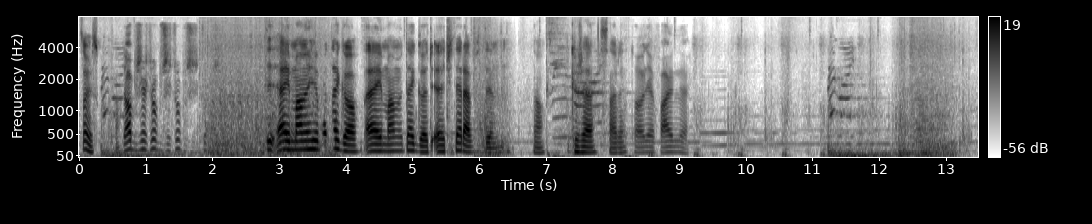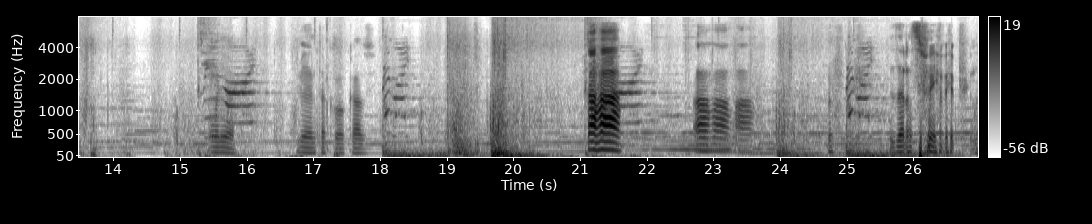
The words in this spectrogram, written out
Co jest kurwa? dobrze, dobrze, dobrze, dobrze. Ty, ej, mamy chyba tego. Ej, mamy tego, e, cheatera w tym. No, w grze, stary. To nie fajne. O nie. Miałem taką okazję. Haha! Aha, ha. Zaraz mnie wypchnął.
